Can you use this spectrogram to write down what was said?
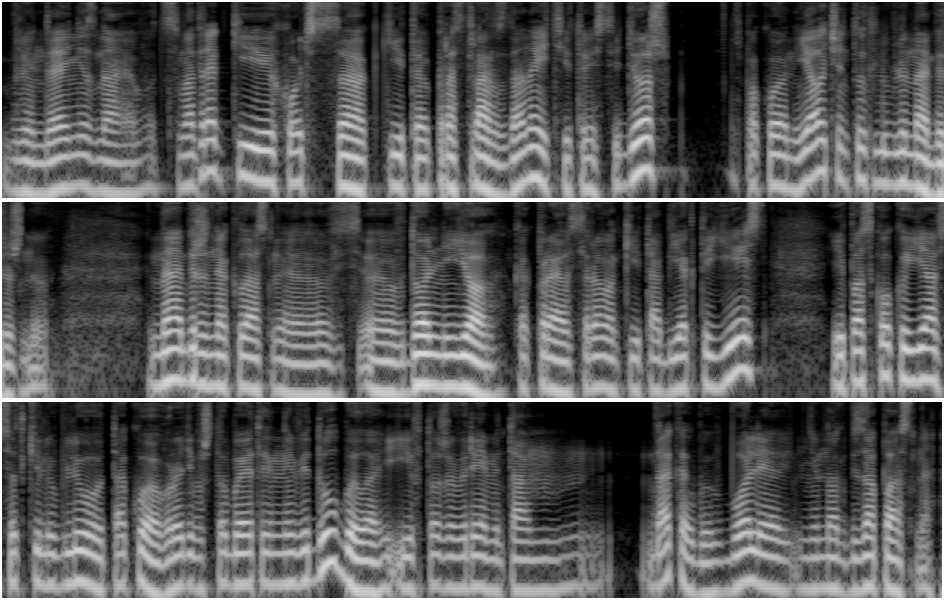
Блин, да я не знаю. Вот смотря какие хочется какие-то пространства да, найти. То есть идешь спокойно. Я очень тут люблю набережную. Набережная классная. вс- э, Вдоль нее, как правило, все равно какие-то объекты есть. И поскольку я все-таки люблю такое, вроде бы, чтобы это и на виду было, и в то же время там, да, как бы более немного безопасно.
